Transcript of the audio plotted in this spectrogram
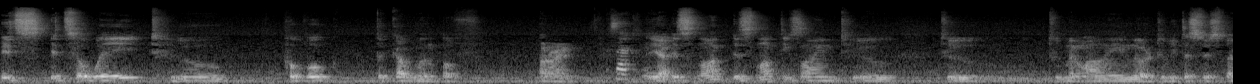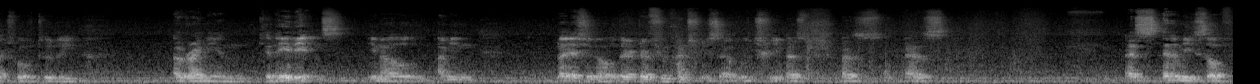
it's, it's a way to provoke the government of Iran. Exactly. Yeah, it's not, it's not designed to, to, to malign or to be disrespectful to the Iranian Canadians. You know, I mean, but as you know, there, there are a few countries that we treat as, as, as, as enemies of,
